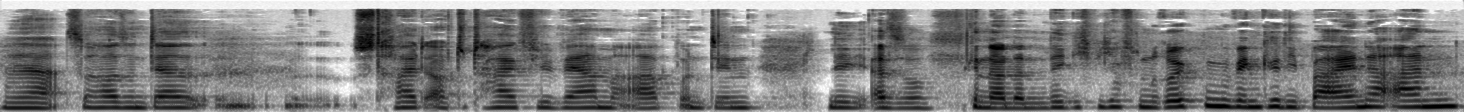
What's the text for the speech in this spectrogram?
ja. zu Hause und der äh, strahlt auch total viel Wärme ab und den lege also genau, dann lege ich mich auf den Rücken, winkel die Beine an,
